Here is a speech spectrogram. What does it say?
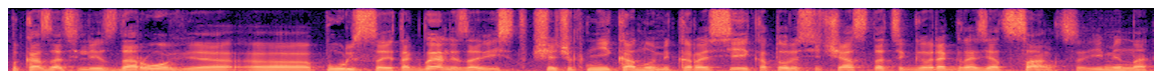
показателей здоровья, пульса и так далее зависит вообще чуть ли не экономика России, которая сейчас, кстати говоря, грозят санкции. Именно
